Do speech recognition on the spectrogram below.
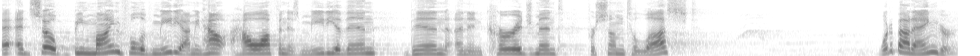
And so be mindful of media. I mean, how, how often has media then been an encouragement for some to lust? What about anger?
